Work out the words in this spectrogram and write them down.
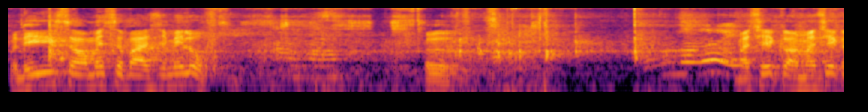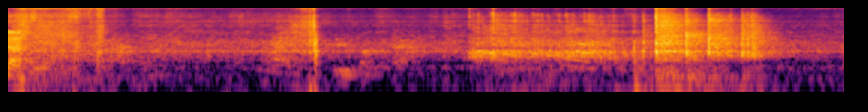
วันนี้ที่ซอไม่สบายใช่ไหมลูก เออ มาเลยมาเช็ดก่อน มาเช็ดก่อน ซื้อปากกาโอ้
